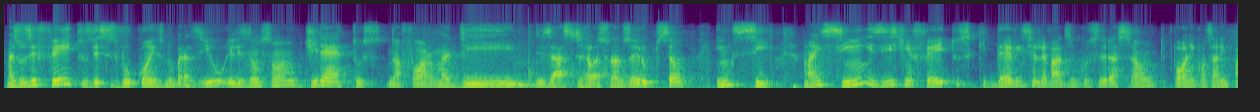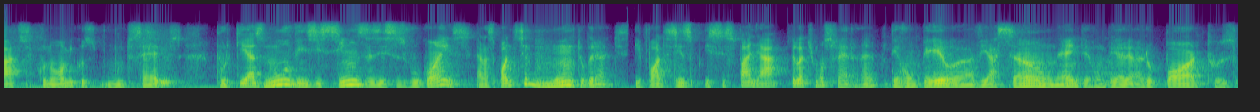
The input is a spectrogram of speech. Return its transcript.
mas os efeitos desses vulcões no Brasil, eles não são diretos na forma de desastres relacionados à erupção em si, mas sim existem efeitos que devem ser levados em consideração, que podem causar impactos econômicos muito sérios, porque as nuvens de cinzas desses vulcões, elas podem ser muito grandes e podem se, se espalhar pela atmosfera, né? Interromper a aviação, né? Interromper aeroportos.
